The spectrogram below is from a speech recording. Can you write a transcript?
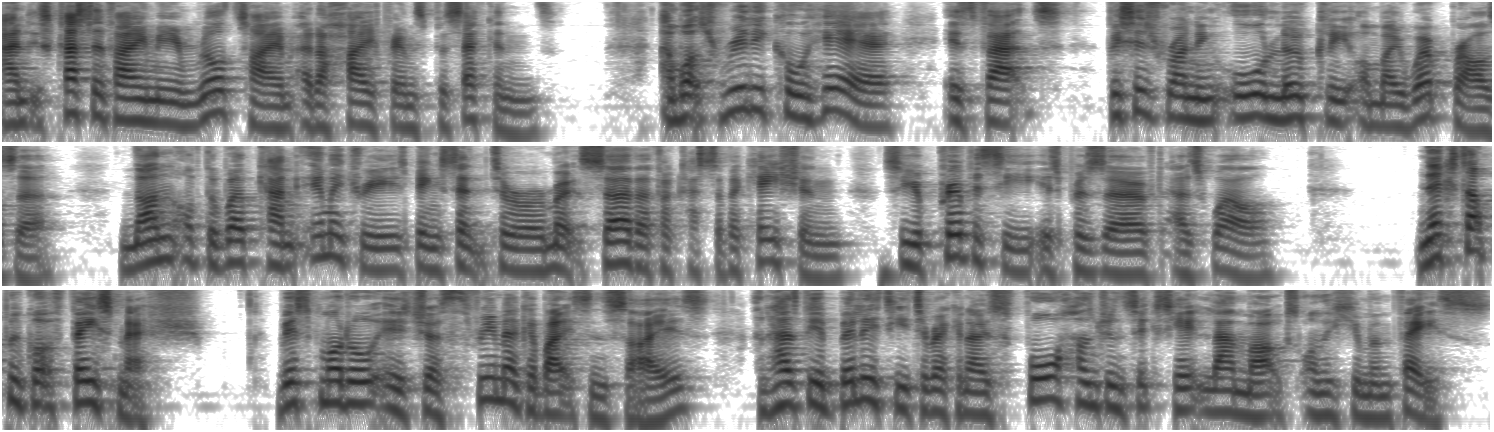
and it's classifying me in real time at a high frames per second. And what's really cool here is that this is running all locally on my web browser, None of the webcam imagery is being sent to a remote server for classification, so your privacy is preserved as well. Next up, we've got Face Mesh. This model is just 3 megabytes in size and has the ability to recognize 468 landmarks on the human face.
